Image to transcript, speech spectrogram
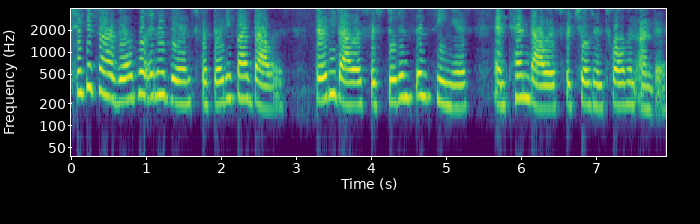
Tickets are available in advance for $35, $30 for students and seniors, and $10 for children 12 and under.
